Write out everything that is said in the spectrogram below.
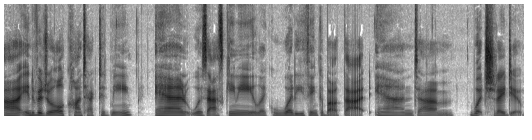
uh, individual contacted me and was asking me like what do you think about that? And um, what should i do?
